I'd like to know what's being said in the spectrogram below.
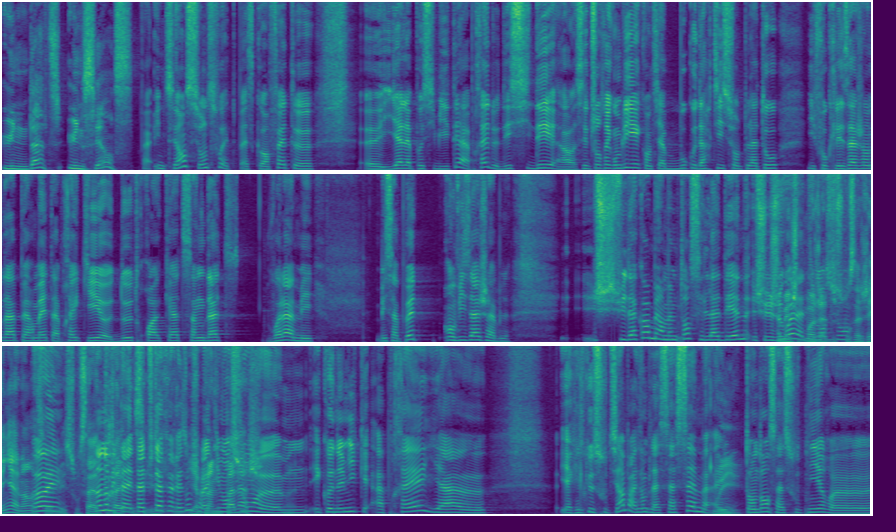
une date, une séance. Enfin, une séance si on le souhaite, parce qu'en fait, euh, euh, il y a la possibilité après de décider. Alors, c'est toujours très compliqué quand il y a beaucoup d'artistes sur le plateau. Il faut que les agendas permettent après qu'il y ait 2, 3, 4, 5 dates. Voilà, mais, mais ça peut être envisageable. Je suis d'accord, mais en même temps, c'est l'ADN. Je, je Ah, vois je- la moi je dimension. trouve ça génial hein, Ouais, je trouve ça non, non, mais t'as as tout à fait raison sur la dimension euh, économique. Après, il y a, il y a quelques soutiens. Par exemple, la SACEM a Oui. une tendance à soutenir euh,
